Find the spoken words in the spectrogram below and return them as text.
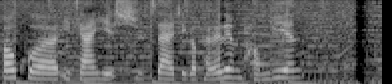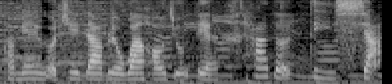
包括一家也是在这个 Pavilion 旁边。旁边有个 GW 万豪酒店，它的地下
